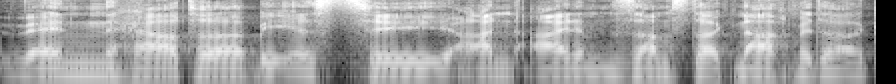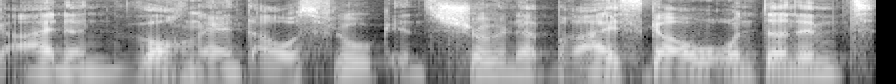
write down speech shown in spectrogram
Wenn Hertha BSC an einem Samstagnachmittag einen Wochenendausflug ins schöne Breisgau unternimmt,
